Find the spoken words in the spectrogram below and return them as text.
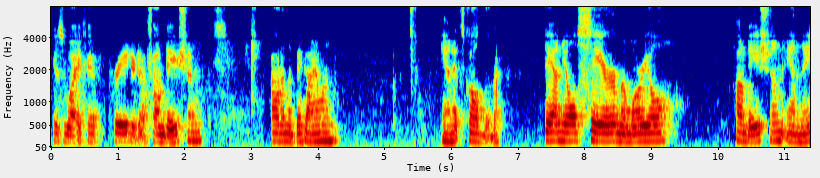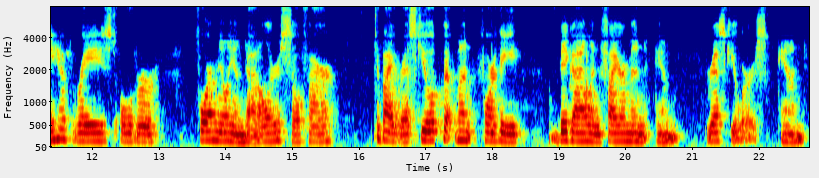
his wife have created a foundation out on the Big Island. And it's called the Daniel Sayre Memorial Foundation. And they have raised over $4 million so far to buy rescue equipment for the Big Island firemen and rescuers. And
